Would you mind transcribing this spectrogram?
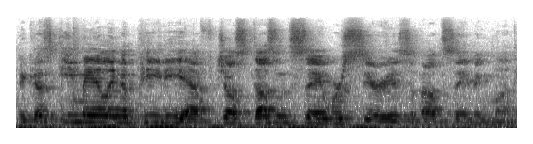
because emailing a PDF just doesn't say we're serious about saving money.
